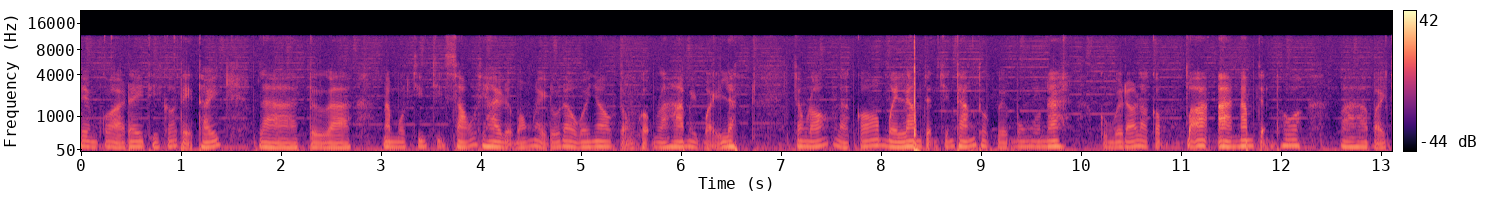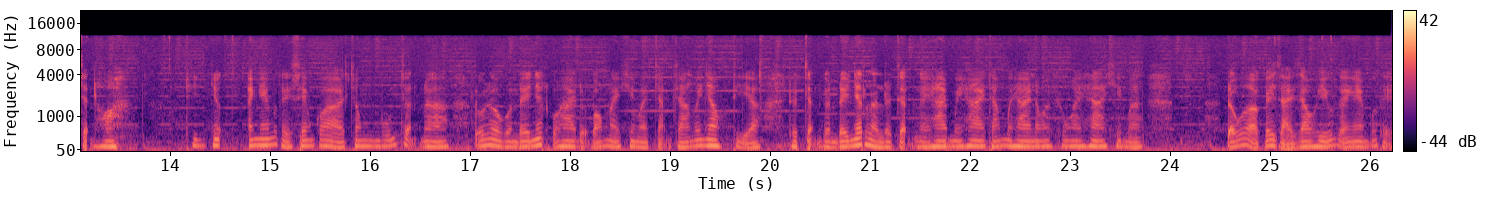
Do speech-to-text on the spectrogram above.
xem qua ở đây thì có thể thấy là từ uh, năm 1996 thì hai đội bóng này đối đầu với nhau tổng cộng là 27 lần. Trong đó là có 15 trận chiến thắng thuộc về Bologna cùng với đó là có 3 à 5 trận thua và 7 trận hòa thì những anh em có thể xem qua trong 4 trận à, đối đầu gần đây nhất của hai đội bóng này khi mà chạm trán với nhau thì à, lượt trận gần đây nhất là lượt trận ngày 22 tháng 12 năm 2022 khi mà đấu ở cái giải giao hữu thì anh em có thể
